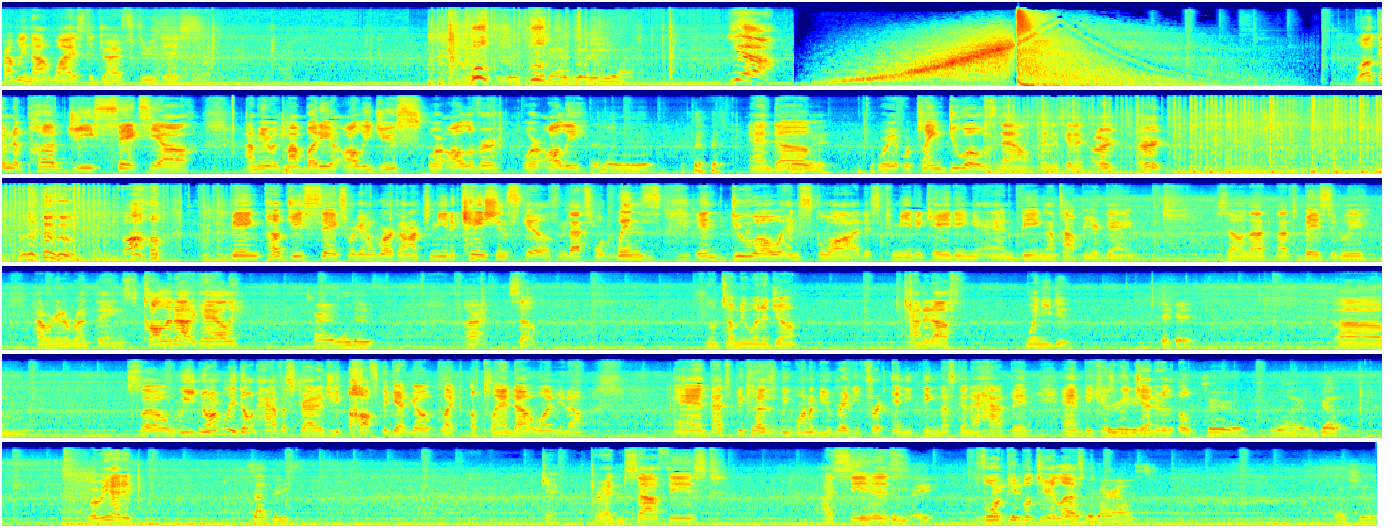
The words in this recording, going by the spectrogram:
Probably not wise to drive through this. There's two guys where you are. Yeah! Welcome to PUBG 6, y'all. I'm here with my buddy Ollie Juice, or Oliver, or Ollie, Hello. and um, we're, we're playing duos now, and it's gonna hurt, hurt. Woo! Oh! Being PUBG 6, we're gonna work on our communication skills, and that's what wins in duo and squad, is communicating and being on top of your game. So that that's basically how we're gonna run things. Call it out, okay, Ollie? Alright, we'll do. Alright, so. He's gonna tell me when to jump. Count it off when you do. Okay. Um, so we normally don't have a strategy off the get-go, like a planned out one, you know? And that's because we want to be ready for anything that's gonna happen, and because we generally. Oh, Two, one, go. where we headed? Southeast. Okay, we're heading southeast. I see his. make- four make people to your left. The warehouse. Oh shit.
